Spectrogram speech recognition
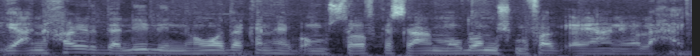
يعني خير دليل إن هو ده كان هيبقى مستواه في كأس العالم. الموضوع مش مفاجأة يعني ولا حاجة.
